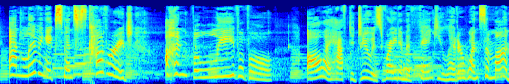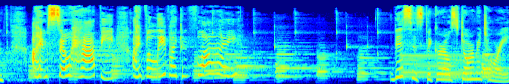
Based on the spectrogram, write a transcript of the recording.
and living expenses coverage. Unbelievable. All I have to do is write him a thank you letter once a month. I'm so happy. I believe I can fly. This is the girls' dormitory.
